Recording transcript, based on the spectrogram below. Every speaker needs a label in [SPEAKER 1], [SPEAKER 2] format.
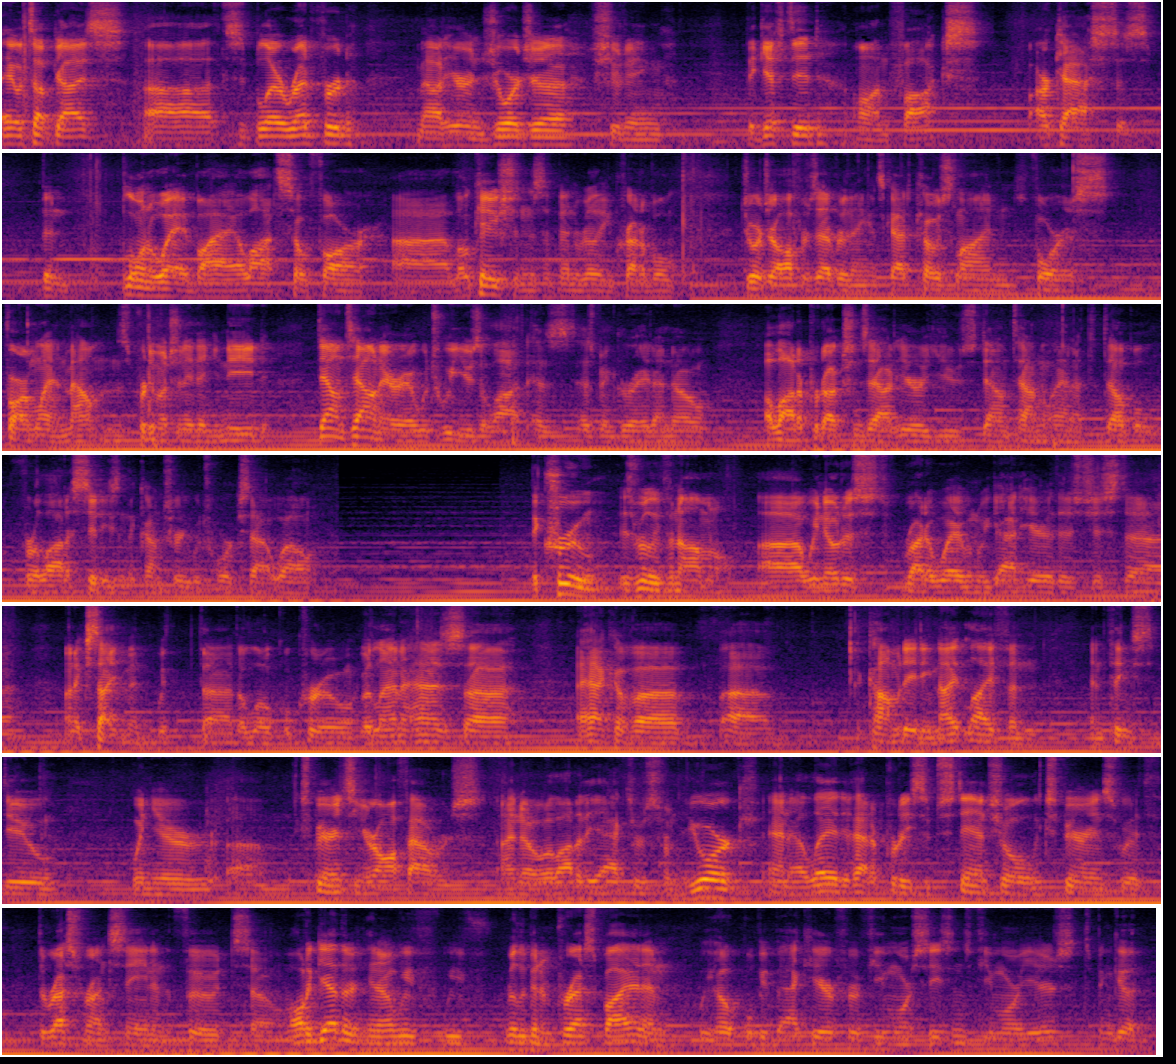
[SPEAKER 1] Hey, what's up, guys? Uh, this is Blair Redford. I'm out here in Georgia shooting The Gifted on Fox. Our cast has been blown away by a lot so far. Uh, locations have been really incredible. Georgia offers everything. It's got coastline, forests, farmland, mountains, pretty much anything you need. Downtown area, which we use a lot, has, has been great. I know a lot of productions out here use downtown Atlanta to double for a lot of cities in the country, which works out well. The crew is really phenomenal. Uh, we noticed right away when we got here there's just uh, an excitement with uh, the local crew. Atlanta has uh, a heck of a uh, accommodating nightlife and, and things to do when you're um, experiencing your off hours. I know a lot of the actors from New York and LA, they've had a pretty substantial experience with the restaurant scene and the food. So altogether, you know, we've, we've really been impressed by it and we hope we'll be back here for a few more seasons, a few more years. It's been good.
